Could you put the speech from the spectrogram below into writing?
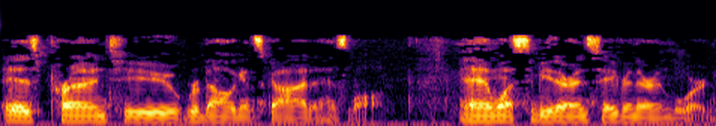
is prone to rebel against God and His law, and wants to be their own Savior and their own Lord.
